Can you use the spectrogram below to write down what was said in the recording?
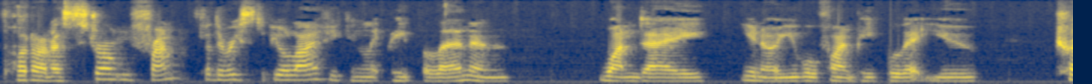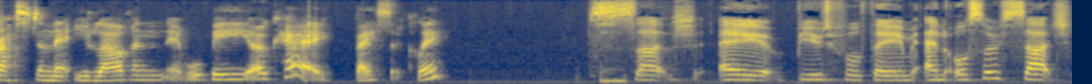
put on a strong front for the rest of your life. You can let people in, and one day, you know, you will find people that you trust and that you love, and it will be okay, basically. Such a beautiful theme, and also such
